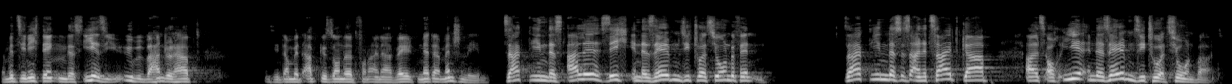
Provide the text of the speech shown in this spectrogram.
damit sie nicht denken, dass ihr sie übel behandelt habt und sie damit abgesondert von einer Welt netter Menschen leben. Sagt ihnen, dass alle sich in derselben Situation befinden. Sagt ihnen, dass es eine Zeit gab, als auch ihr in derselben Situation wart.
